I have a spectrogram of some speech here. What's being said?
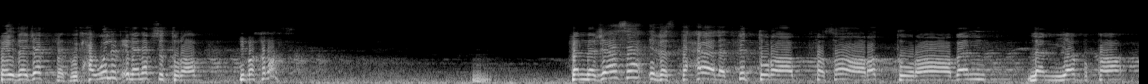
فإذا جفت وتحولت إلى نفس التراب يبقى خلاص. فالنجاسة إذا استحالت في التراب فصارت ترابا لم يبقى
